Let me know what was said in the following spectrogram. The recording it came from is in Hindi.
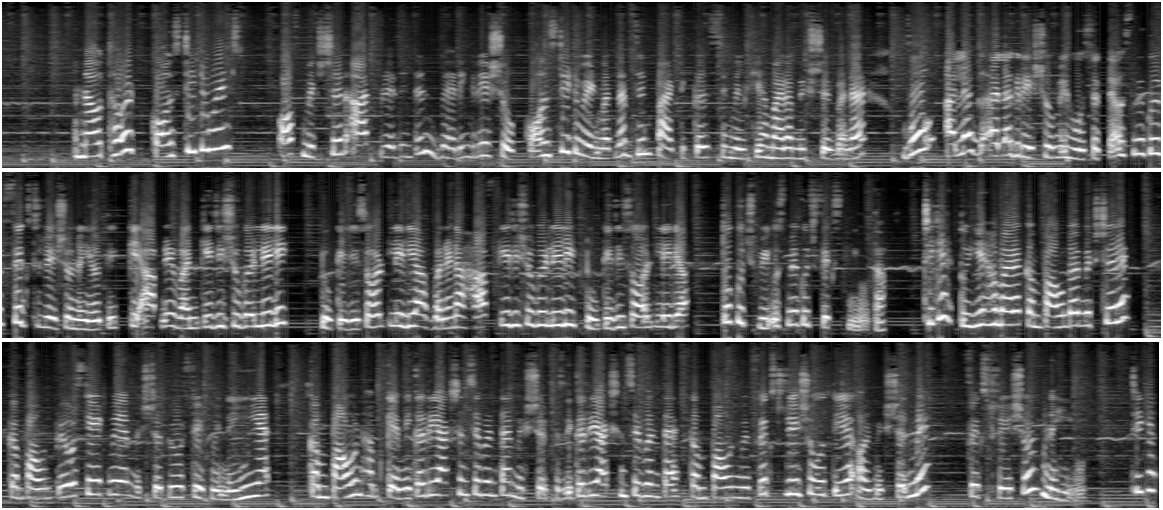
Now third constituents of mixture are present in varying ratio constituent मतलब जिन पार्टिकल से मिलके हमारा मिक्सचर बना है वो अलग अलग रेशो में हो सकता है। उसमें कोई फिक्स्ड रेशो नहीं होती कि आपने वन के जी शुगर ले ली टू के जी सॉल्ट ले लिया वन एंड हाफ़ के जी शुगर ले ली टू के जी सॉल्ट ले लिया तो कुछ भी, उसमें कुछ फिक्स नहीं होता। ठीक है? तो ये हमारा कंपाउंड और मिक्सचर है। कंपाउंड प्योर स्टेट में है मिक्सचर प्योर स्टेट में नहीं है। कंपाउंड हम केमिकल रिएक्शन से बनता है मिक्सचर फ़िज़िकल रिएक्शन से बनता है। कंपाउंड में फिक्स्ड रेशियो होती है और मिक्सचर में फिक्स्ड रेशियो नहीं होती। ठीक है?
